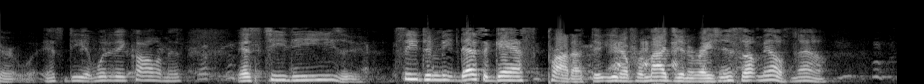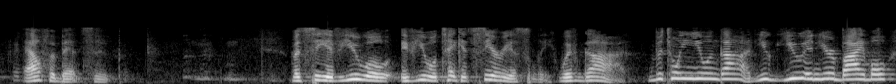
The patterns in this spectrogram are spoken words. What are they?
or SD. What do they call them? STDs. Or, see, to me, that's a gas product. You know, for my generation, it's something else now. Alphabet soup. But see, if you will, if you will take it seriously with God, between you and God, you, you and your Bible,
